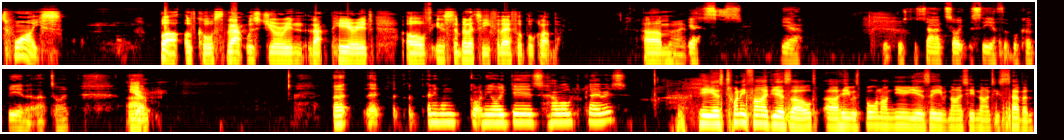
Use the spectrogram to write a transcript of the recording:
twice. But of course, that was during that period of instability for their football club. Um, Right. yes, yeah. It was a sad sight to see a football club being at that time. Yeah. Um, uh, uh, anyone got any ideas how old the player is? He is 25 years old. Uh, he was born on New Year's Eve, 1997.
